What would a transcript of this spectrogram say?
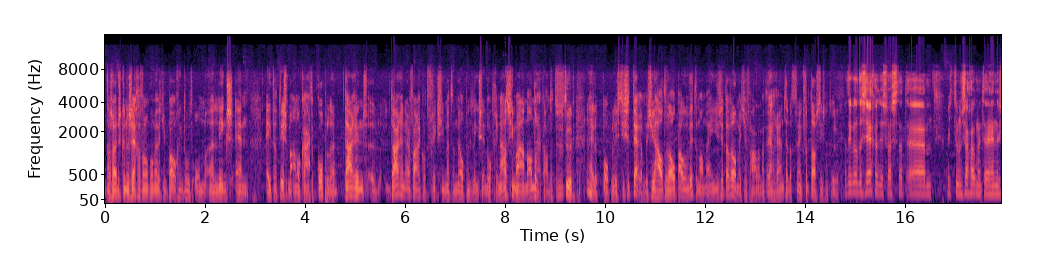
dan zou je dus kunnen zeggen van op het moment dat je een poging doet om eh, links en etatisme aan elkaar te koppelen. Daarin, eh, daarin ervaar ik wat frictie met een meldpunt linkse indoctrinatie. Maar aan de andere kant, het is natuurlijk een hele populistische term. Dus je haalt er wel Pauw en Witteman mee. Je zit daar wel met je verhalen met één Ja. rent. En dat vind ik fantastisch natuurlijk. Wat ik wilde zeggen dus was dat, ehm, wat je toen zag ook met, de Henry,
